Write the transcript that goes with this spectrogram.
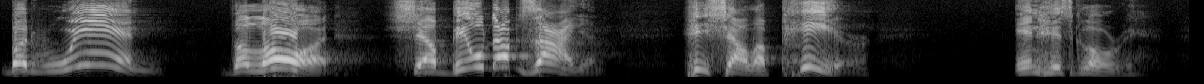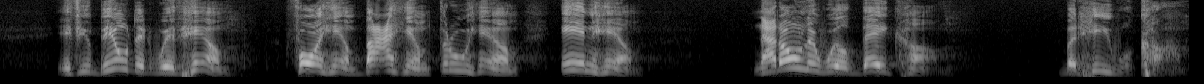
but when the Lord shall build up Zion, he shall appear in his glory. If you build it with Him, for Him, by Him, through Him, in Him, not only will they come, but He will come.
